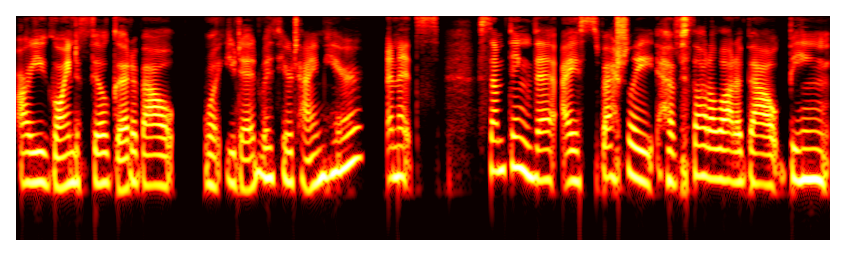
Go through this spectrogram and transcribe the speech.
are you going to feel good about what you did with your time here? And it's something that I especially have thought a lot about being,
